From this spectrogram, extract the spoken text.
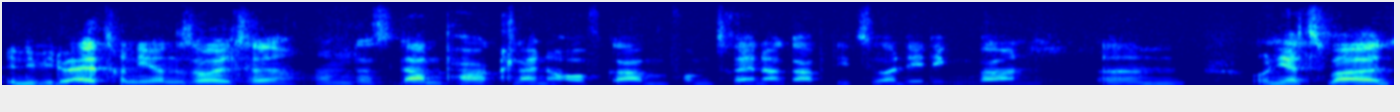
individuell trainieren sollte und dass da ein paar kleine Aufgaben vom Trainer gab, die zu erledigen waren. Ähm, und jetzt war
